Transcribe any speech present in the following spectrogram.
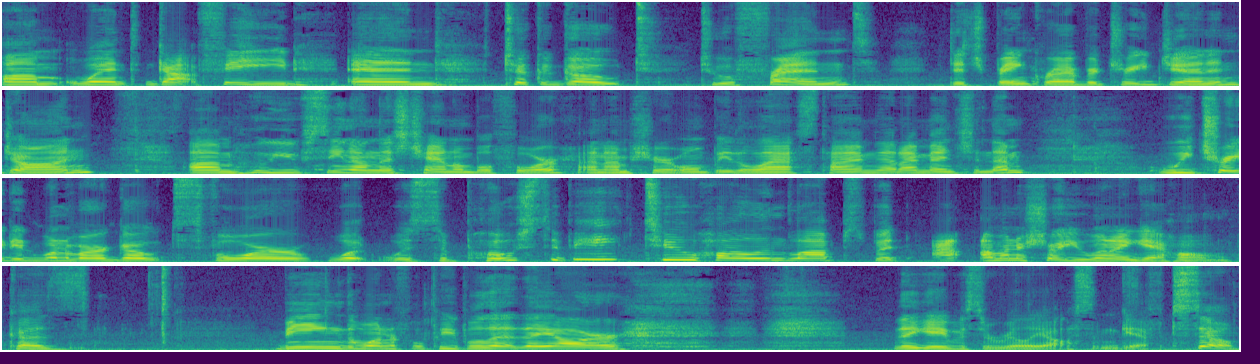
um, went, got feed, and took a goat to a friend Ditch Bank Rabbitry, Jen and John, um, who you've seen on this channel before, and I'm sure it won't be the last time that I mention them. We traded one of our goats for what was supposed to be two Holland Lops, but I I'm going to show you when I get home, because being the wonderful people that they are, they gave us a really awesome gift. So,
